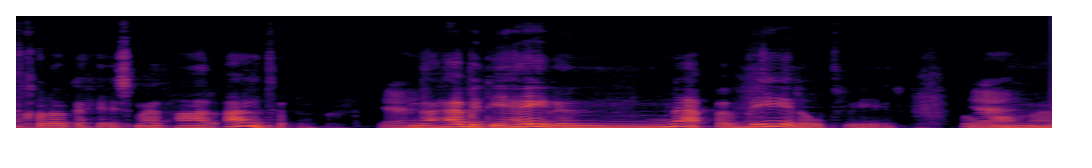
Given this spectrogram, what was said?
100% gelukkig is met haar uiterlijk. Ja. En daar heb je die hele neppe wereld weer. Ja. eh,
